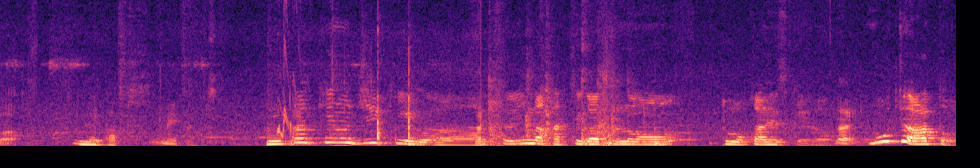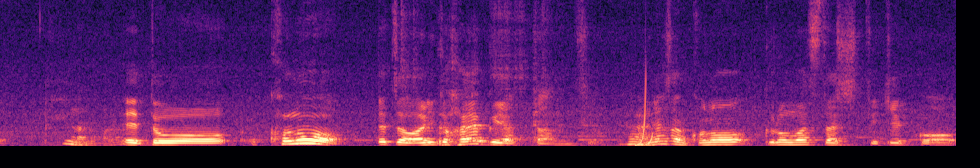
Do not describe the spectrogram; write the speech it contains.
まあ芽か芽かき芽かきの時期は今8月の10日ですけど、はい。もうちょい後なのかきえっとこのやつは割と早くやったんですよ、はい。皆さんこの黒松たちって結構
